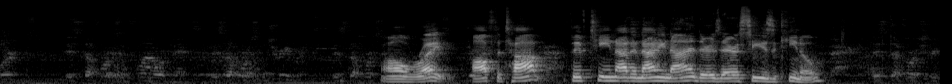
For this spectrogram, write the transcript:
Rings. This stuff works in All right, off the top, 15 out of 99. There's Aristides Aquino. this stuff works for you.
